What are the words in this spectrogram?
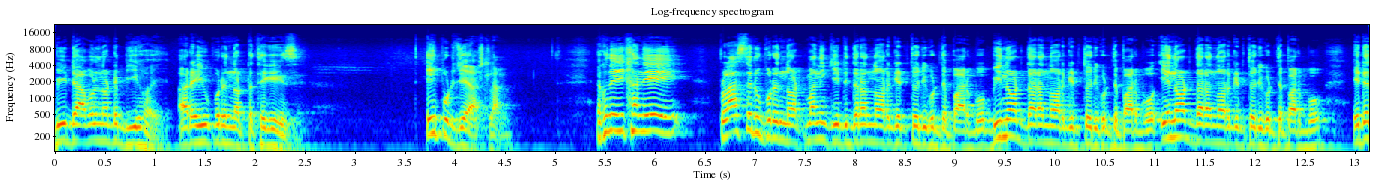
বি ডাবল নটে বি হয়, আর এই উপরের নটটা থেকে গেছে। এই পর্যায়ে আসলাম। এখন এইখানে প্লাসের উপরে নট মানে কি? এটি দ্বারা নরগেট তৈরি করতে পারব বি নট দ্বারা নরগেট তৈরি করতে পারব এ নট দ্বারা নরগেট তৈরি করতে পারব, এটা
